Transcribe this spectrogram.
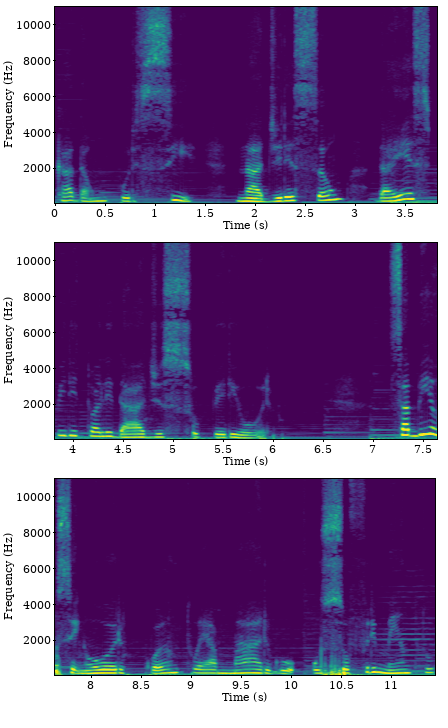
cada um por si na direção da espiritualidade superior. Sabia o Senhor quanto é amargo o sofrimento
